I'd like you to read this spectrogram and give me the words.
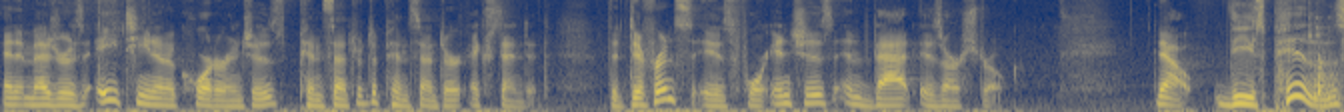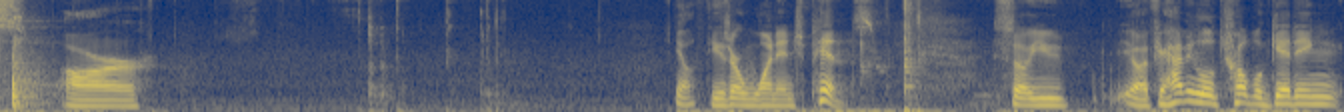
And it measures 18 and a quarter inches pin center to pin center extended. The difference is four inches and that is our stroke. Now, these pins are, you know, these are one inch pins. So you you know, if you're having a little trouble getting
